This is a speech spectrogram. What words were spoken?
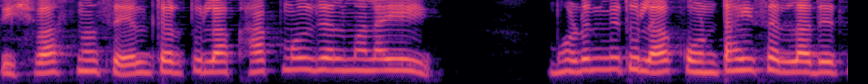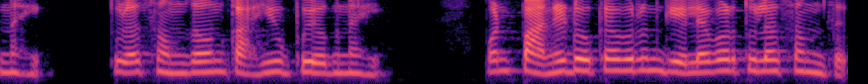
विश्वास नसेल तर तुला खाक मूल जन्माला येईल. म्हणून मी तुला कोणताही सल्ला देत नाही. तुला समजावून काही उपयोग नाही. पण पाणी डोक्यावरून गेल्यावर तुला समजेल.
